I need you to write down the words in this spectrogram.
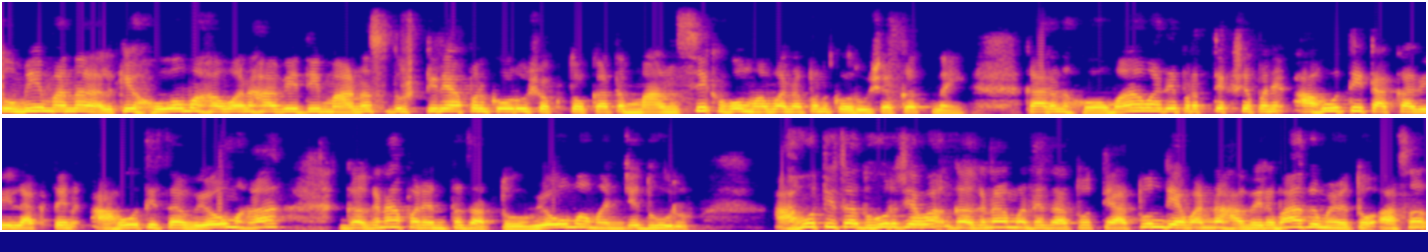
तुम्ही म्हणाल की होम हवन हा विधी मानस दृष्टीने आपण करू शकतो का? तर मानसिक होम हवन आपण करू शकत नाही. कारण होमामध्ये प्रत्यक्षपणे आहुती टाकावी लागते आणि आहुतीचा व्योम हा गगनापर्यंत जातो. व्योम म्हणजे धूर. आहुतीचा धूर जेव्हा गगनामध्ये जातो त्यातून देवांना हवीरभाग मिळतो असं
